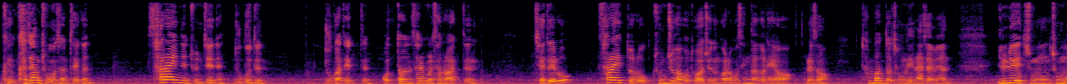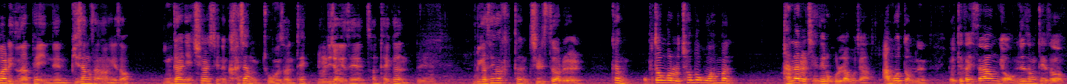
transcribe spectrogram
그 가장 좋은 선택은 살아있는 존재는 누구든 누가 됐든 어떤 삶을 살아왔든 제대로 살아있도록 존중하고 도와주는 거라고 생각을 해요. 그래서 한 번 더 정리를 하자면 인류의 중, 종말이 눈앞에 있는 비상 상황에서 인간이 취할 수 있는 가장 좋은 선택, 윤리적인 세- 선택은 네. 우리가 생각했던 질서를 그냥 없던 걸로 쳐보고 한번 하나를 제대로 골라보자. 아무것도 없는 여태까지 쌓아온 게 없는 상태에서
